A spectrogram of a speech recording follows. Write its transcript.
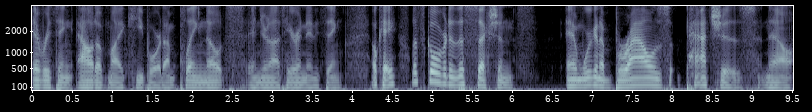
everything out of my keyboard. I'm playing notes and you're not hearing anything. Okay, let's go over to this section and we're going to browse patches now.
